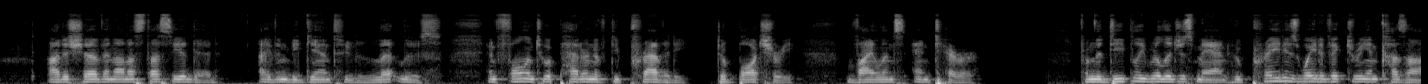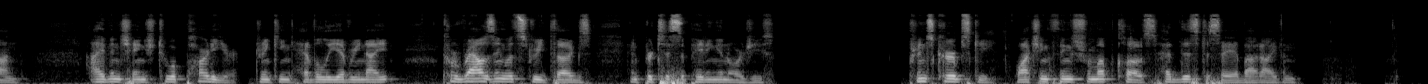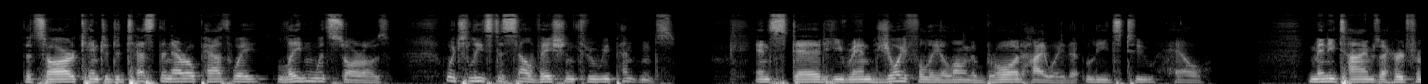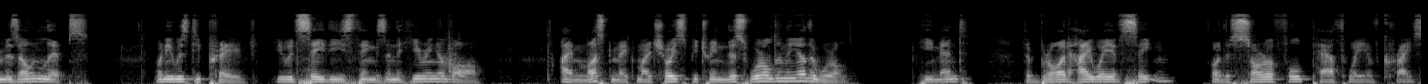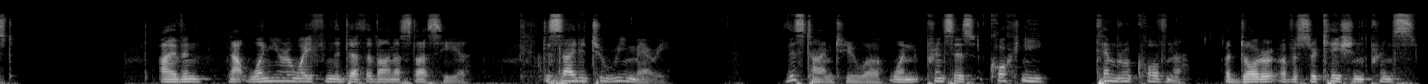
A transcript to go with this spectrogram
Adashev and Anastasia dead, Ivan began to let loose and fall into a pattern of depravity, debauchery, violence, and terror. From the deeply religious man who prayed his way to victory in Kazan, Ivan changed to a partier, drinking heavily every night, carousing with street thugs, and participating in orgies. Prince Kurbsky, watching things from up close, had this to say about Ivan. The Tsar came to detest the narrow pathway laden with sorrows, which leads to salvation through repentance. Instead, he ran joyfully along the broad highway that leads to hell. Many times I heard from his own lips when he was depraved, he would say these things in the hearing of all. I must make my choice between this world and the other world. He meant the broad highway of Satan or the sorrowful pathway of Christ. Ivan, not one year away from the death of Anastasia, decided to remarry. This time to uh, one Princess Kochny Tembrukovna, a daughter of a Circassian prince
